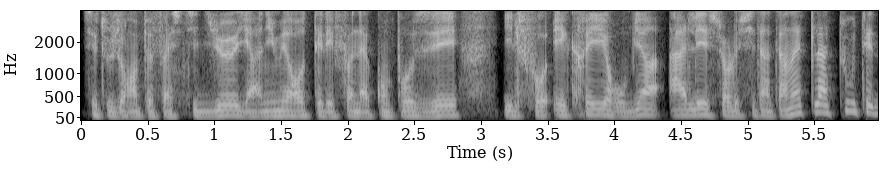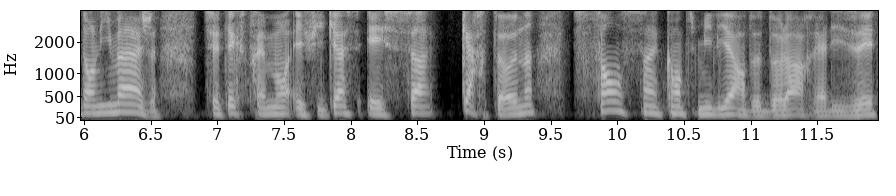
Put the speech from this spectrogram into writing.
c'est toujours un peu fastidieux. Il y a un numéro de téléphone à composer, il faut écrire ou bien aller sur le site internet. Là, tout est dans l'image. C'est extrêmement efficace et ça cartonne. 150 milliards de dollars réalisés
